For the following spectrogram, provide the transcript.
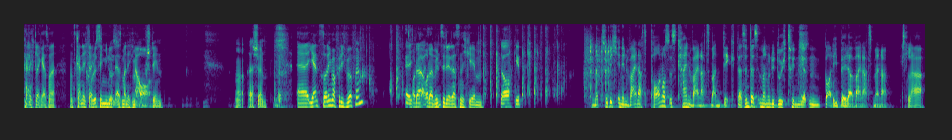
Kann ich gleich erstmal, sonst kann ich gleich Christmas zehn Minuten erstmal nicht mehr aufstehen. Ja, sehr schön. Äh, Jens, soll ich mal für dich würfeln? Ich Oder, oder willst du nicht. dir das nicht geben? Doch, gib. Und natürlich in den Weihnachtspornos ist kein Weihnachtsmann dick. Da sind das immer nur die durchtrainierten Bodybuilder-Weihnachtsmänner. Klar.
